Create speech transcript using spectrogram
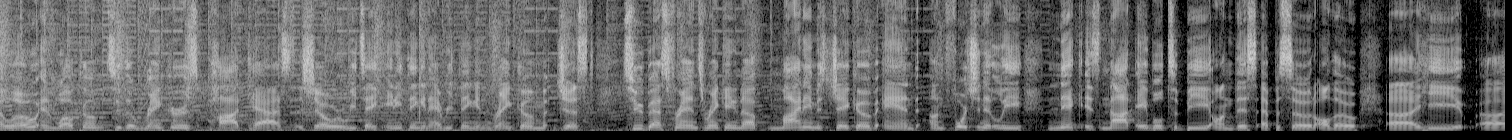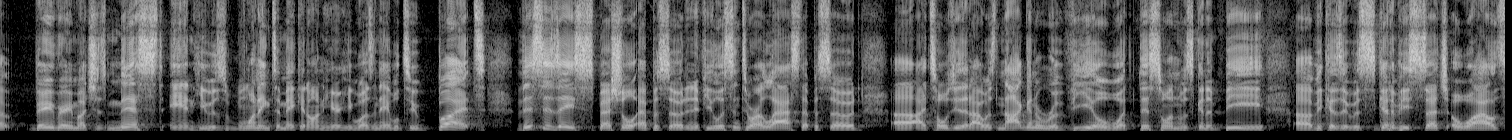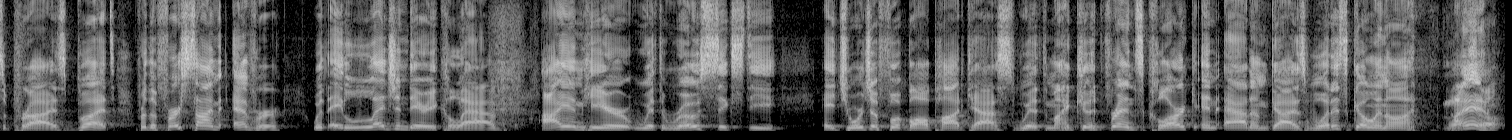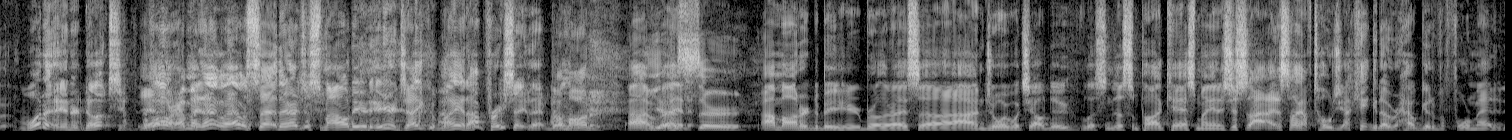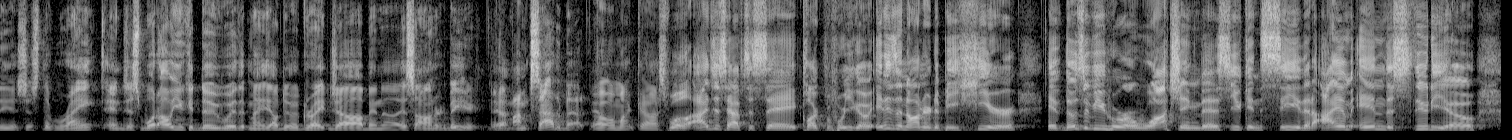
Hello and welcome to the Rankers Podcast, a show where we take anything and everything and rank them. Just two best friends ranking it up. My name is Jacob, and unfortunately, Nick is not able to be on this episode, although uh, he uh, very, very much is missed and he was wanting to make it on here. He wasn't able to. But this is a special episode, and if you listen to our last episode, uh, I told you that I was not going to reveal what this one was going to be uh, because it was going to be such a wild surprise. But for the first time ever, with a legendary collab, I am here with Row 60, a Georgia football podcast with my good friends Clark and Adam. Guys, what is going on? Man, what an introduction. Yeah. Clark, I mean, that, that was sat there. I just smiled ear to ear. Jacob, man, I appreciate that, bro. I'm honored. Oh, yes, man, sir. I'm honored to be here, brother. It's, uh, I enjoy what y'all do. Listen to some podcasts, man. It's just, I, it's like I've told you, I can't get over how good of a format it is. Just the ranked and just what all you could do with it, man. Y'all do a great job, and uh, it's an honor to be here. Yeah. I'm excited about it. Oh my gosh. Well, I just have to say, Clark, before you go, it is an honor to be here. If those of you who are watching this, you can see that I am in the studio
